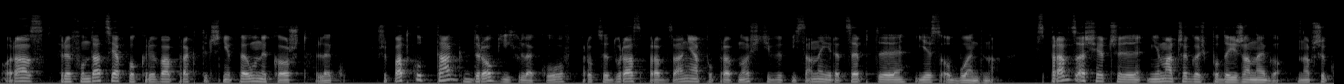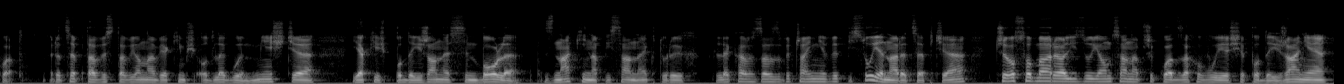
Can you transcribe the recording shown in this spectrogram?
oraz refundacja pokrywa praktycznie pełny koszt leku. W przypadku tak drogich leków procedura sprawdzania poprawności wypisanej recepty jest obłędna. Sprawdza się, czy nie ma czegoś podejrzanego, na przykład recepta wystawiona w jakimś odległym mieście, jakieś podejrzane symbole, znaki napisane, których lekarz zazwyczaj nie wypisuje na recepcie, czy osoba realizująca na przykład zachowuje się podejrzanie,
